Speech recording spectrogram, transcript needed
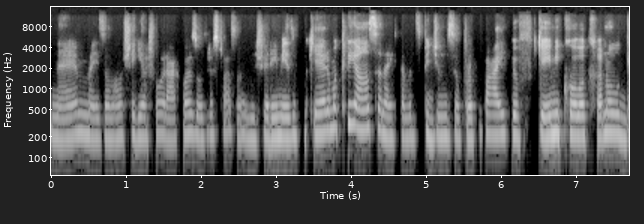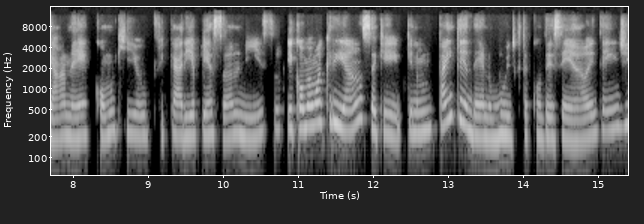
né? Mas eu não cheguei a chorar com as outras situações. Eu chorei mesmo porque era uma criança, né? Que tava despedindo do seu próprio pai. Eu fiquei me colocando no lugar, né? Como que eu ficaria pensando nisso? E como é uma criança que, que não tá entendendo muito o que tá acontecendo, ela entende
